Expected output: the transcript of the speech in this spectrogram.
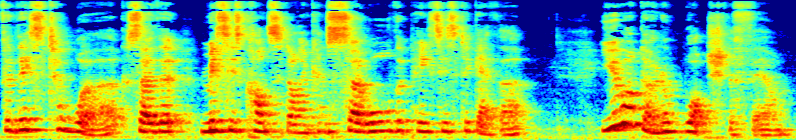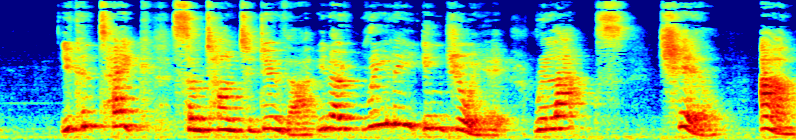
for this to work so that Mrs Considine can sew all the pieces together, you are going to watch the film. You can take some time to do that, you know, really enjoy it, relax, chill and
